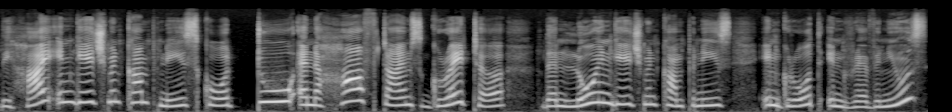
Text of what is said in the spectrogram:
the high engagement companies scored two and a half times greater than low engagement companies in growth in revenues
